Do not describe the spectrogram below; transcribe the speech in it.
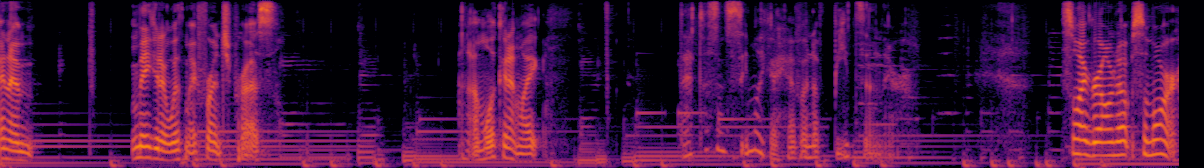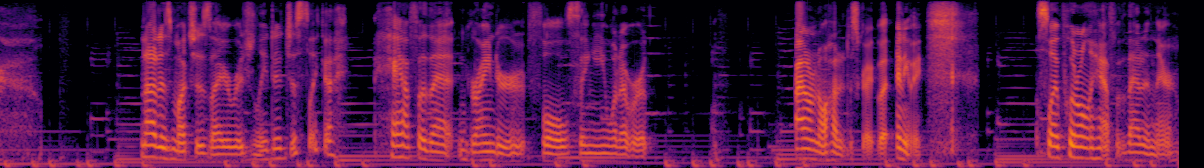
and I'm making it with my French press, I'm looking at like, that doesn't seem like I have enough beets in there. So I ground up some more. Not as much as I originally did, just like a half of that grinder full thingy, whatever. I don't know how to describe it, but anyway. So I put only half of that in there.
